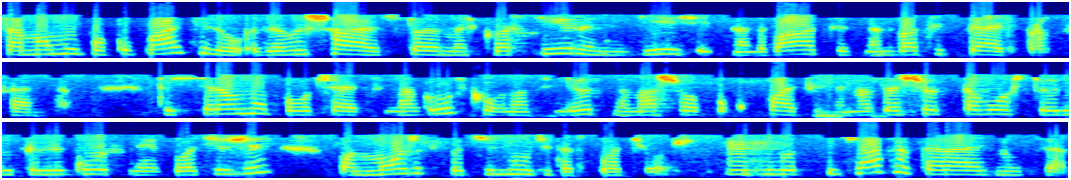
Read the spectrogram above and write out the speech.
самому покупателю завышают стоимость квартиры на 10, на 20, на 25 процентов. То есть все равно получается нагрузка у нас идет на нашего покупателя. Но за счет того, что идут льготные платежи, он может потянуть этот платеж. И вот сейчас эта разница,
